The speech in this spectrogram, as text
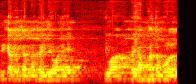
ठीक आहे आता त्यांना काही देवाने किंवा काही अपघातामुळं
